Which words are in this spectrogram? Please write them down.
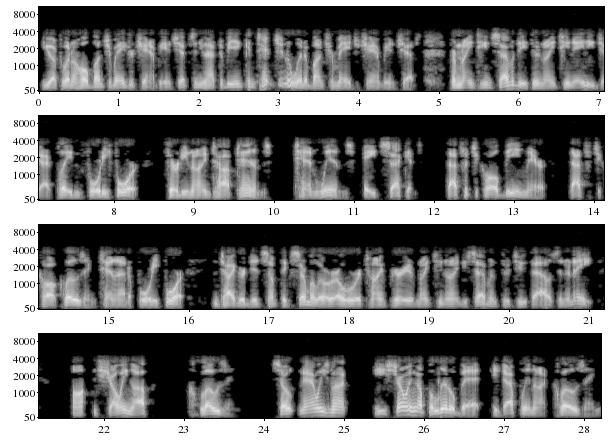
You have to win a whole bunch of major championships and you have to be in contention to win a bunch of major championships. From 1970 through 1980, Jack played in 44, 39 top tens, 10 wins, 8 seconds. That's what you call being there. That's what you call closing, 10 out of 44. And Tiger did something similar over a time period of 1997 through 2008, uh, showing up, closing. So now he's not, he's showing up a little bit. He's definitely not closing.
